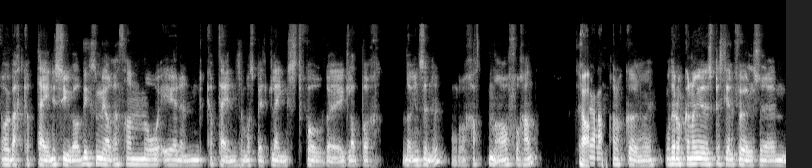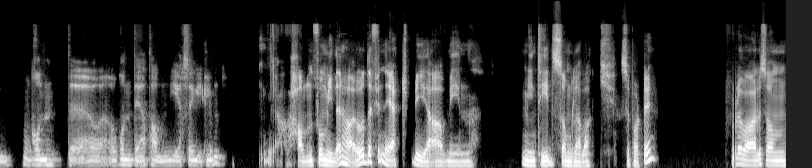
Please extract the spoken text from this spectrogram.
og har vært kaptein i syv av de, som gjør at han nå er den kapteinen som har spilt lengst for Gladbach noensinne. Og hatten av for han. Ja. Ja. Har dere, og det er dere noen spesiell følelse mm, rundt, eh, rundt det at han gir seg i klubben? Ja, han for min del har jo definert mye av min, min tid som Gladbach-supporter. For det var liksom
